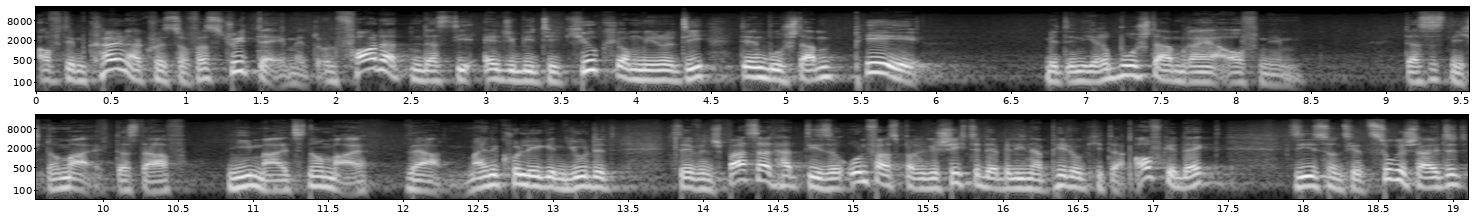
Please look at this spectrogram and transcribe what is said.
auf dem Kölner Christopher Street Day mit und forderten, dass die LGBTQ-Community den Buchstaben P mit in ihre Buchstabenreihe aufnehmen. Das ist nicht normal. Das darf niemals normal werden. Meine Kollegin Judith Sevin-Spassert hat diese unfassbare Geschichte der Berliner Pädokita aufgedeckt. Sie ist uns jetzt zugeschaltet.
